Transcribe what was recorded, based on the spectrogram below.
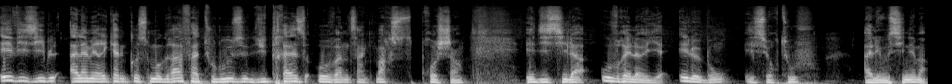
est visible à l'American Cosmographe à Toulouse du 13 au 25 mars prochain. Et d'ici là, ouvrez l'œil et le bon, et surtout, allez au cinéma.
